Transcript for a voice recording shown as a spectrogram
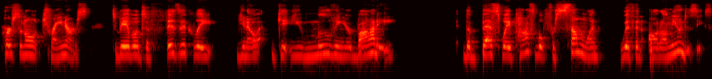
personal trainers to be able to physically, you know, get you moving your body the best way possible for someone with an autoimmune disease.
